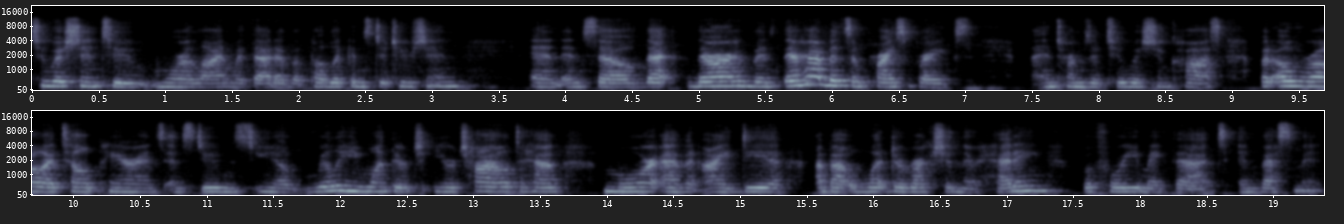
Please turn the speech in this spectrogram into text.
tuition to more align with that of a public institution. And, and so that there have been there have been some price breaks in terms of tuition costs. But overall, I tell parents and students, you know, really you want their your child to have more of an idea about what direction they're heading before you make that investment.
